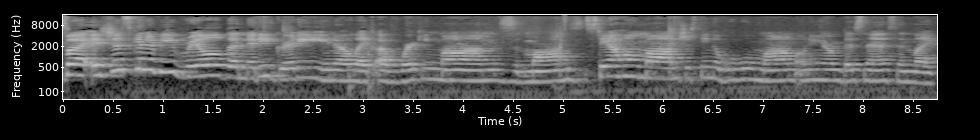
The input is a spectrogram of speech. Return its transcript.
but it's just gonna be real the nitty gritty, you know, like of working moms, moms, stay at home moms, just being a woo woo mom, owning your own business, and like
